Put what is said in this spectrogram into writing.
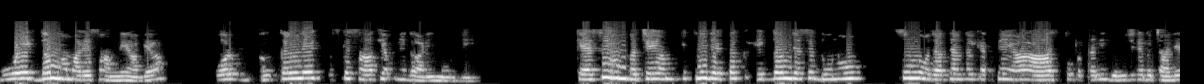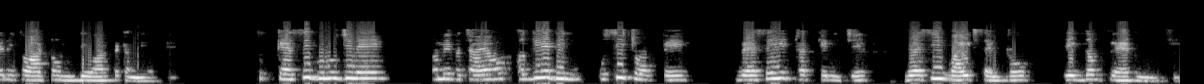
वो एकदम हमारे सामने आ गया और अंकल ने उसके साथ ही अपनी गाड़ी मोड़ दी। कैसे हम बचे? हम कितनी देर तक एकदम जैसे दोनों सुन हो जाते हैं? अंकल कहते हैं, यार, आज तो पता नहीं गुरु जी ने बचा लिया, नहीं तो आज तो हम दीवार पे टंगे होते तो कैसे गुरु जी ने हमें बचाया और अगले दिन उसी चौक पे वैसे ही ट्रक के नीचे, वैसी व्हाइट सेंट्रो एकदम फ्लैट हुई थी।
